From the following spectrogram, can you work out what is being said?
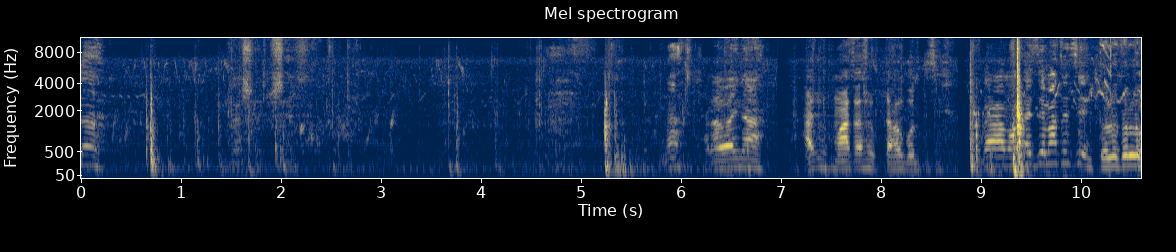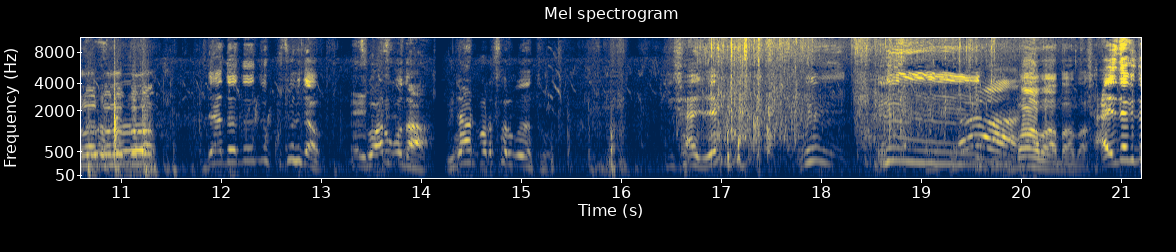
না। না সারা ভাই না। আসুক মাছ আসুক তাও বলতেছি। তোলো তোলো খুচুনি দাও স্বর্গদা। বিরাট বড় স্বর্গদা তো। কি সাইজে? বাহ বাহ বাহ বাহ। সাইজ দেখছ?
